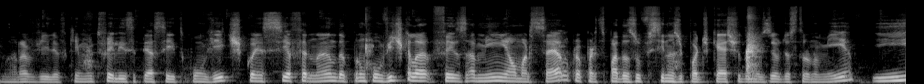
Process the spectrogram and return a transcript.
Maravilha, fiquei muito feliz de ter aceito o convite. Conheci a Fernanda por um convite que ela fez a mim e ao Marcelo para participar das oficinas de podcast do Museu de Astronomia e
